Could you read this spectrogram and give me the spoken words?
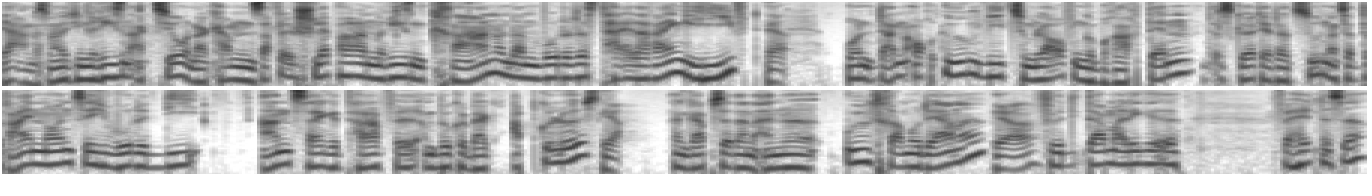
Ja, und das war natürlich eine Riesenaktion. Da kam ein Sattelschlepper, ein Riesenkran und dann wurde das Teil da reingehievt. Ja. Und dann auch irgendwie zum Laufen gebracht. Denn, das gehört ja dazu, 1993 wurde die Anzeigetafel am Bökelberg abgelöst. Ja. Dann gab es ja dann eine ultramoderne ja. für die damalige Verhältnisse.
